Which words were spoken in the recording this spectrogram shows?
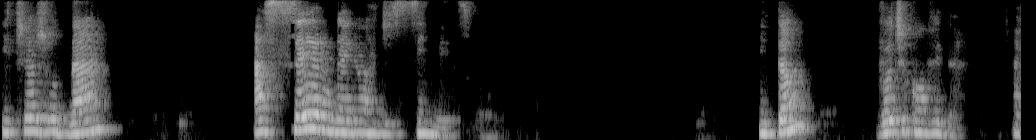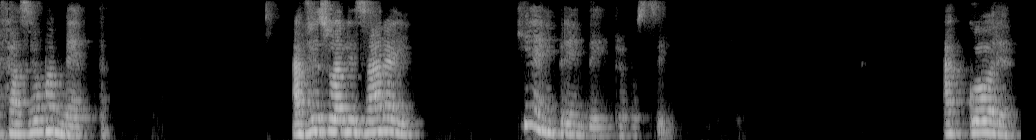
e te ajudar a ser o melhor de si mesmo. Então, vou te convidar a fazer uma meta, a visualizar aí. O que é empreender para você? Agora,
